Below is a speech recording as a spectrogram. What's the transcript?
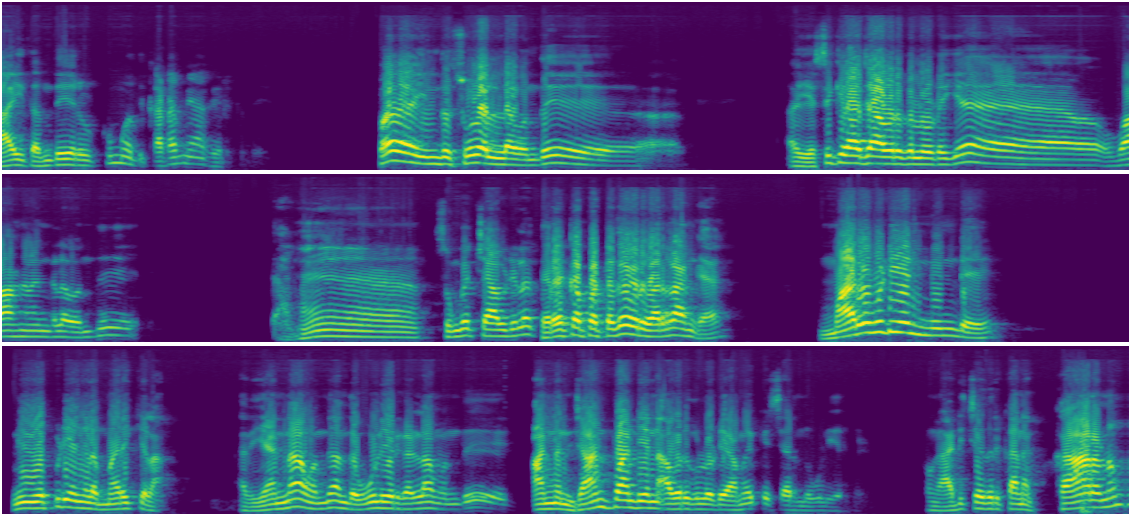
தாய் தந்தையருக்கும் அது கடமையாக இருக்குது. இப்போ இந்த சூழல்ல வந்து எஸ்கி ராஜா அவர்களுடைய வாகனங்களை வந்து அவன் சுங்கச்சாவடியில் திறக்கப்பட்டதே ஒரு வர்றாங்க. மறுபடியும் நின்று நீ எப்படி எங்களை மறைக்கலாம்? அது ஏன்னா வந்து அந்த ஊழியர்கள்லாம் வந்து அண்ணன் ஜான் பாண்டியன் அவர்களுடைய அமைப்பை சேர்ந்த ஊழியர்கள். அவங்க அடித்ததற்கான காரணம்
